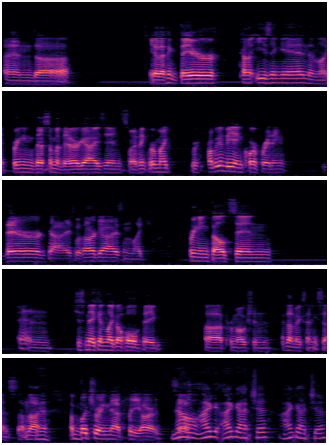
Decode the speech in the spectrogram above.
and uh, yeah, I think they're kind of easing in and like bringing their, some of their guys in. So I think we're might we're probably gonna be incorporating their guys with our guys and like bringing belts in and just making like a whole big uh, promotion. If that makes any sense, I'm not Yeah. I'm butchering that pretty hard. So. No, I I got you. I got you.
